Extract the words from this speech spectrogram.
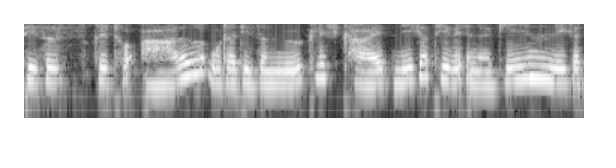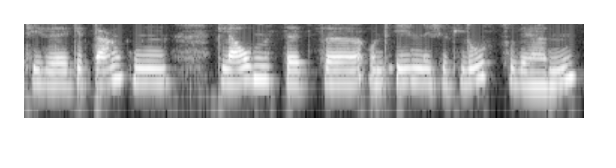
dieses Ritual oder diese Möglichkeit, negative Energien, negative Gedanken, Glaubenssätze und ähnliches loszuwerden,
